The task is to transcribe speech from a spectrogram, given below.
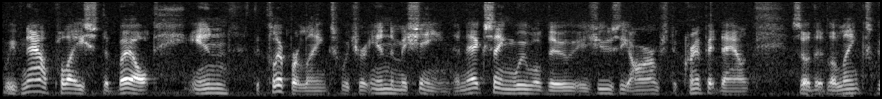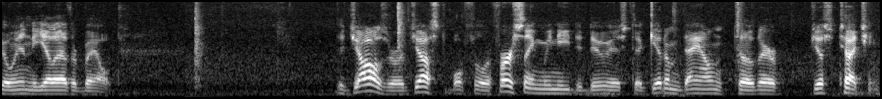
We've now placed the belt in the clipper links which are in the machine. The next thing we will do is use the arms to crimp it down so that the links go in the leather belt. The jaws are adjustable, so the first thing we need to do is to get them down so they're just touching.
